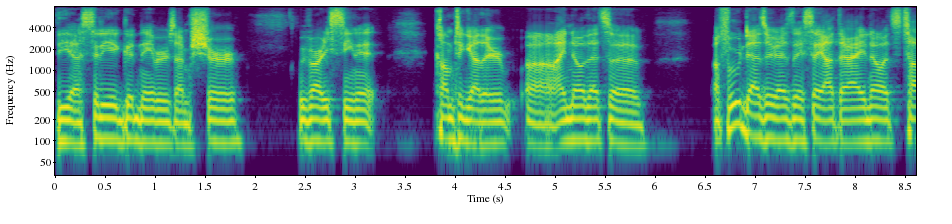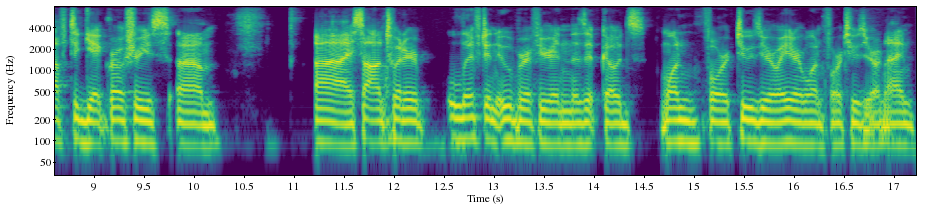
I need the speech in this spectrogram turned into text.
the uh, city of good neighbors, I'm sure we've already seen it come together. Uh, I know that's a a food desert, as they say out there. I know it's tough to get groceries. Um, I saw on Twitter Lyft and Uber if you're in the zip codes one four two zero eight or one four two zero nine.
